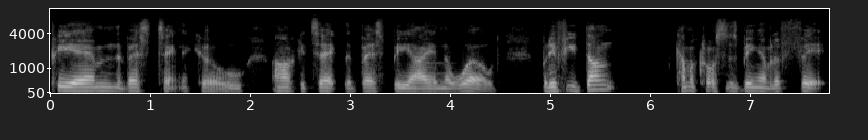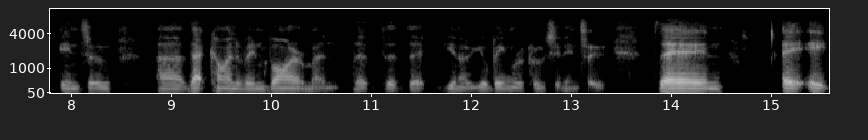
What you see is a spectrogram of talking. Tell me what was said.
PM, the best technical architect, the best BA in the world. But if you don't come across as being able to fit into uh, that kind of environment that, that that you know you're being recruited into, then it, it,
